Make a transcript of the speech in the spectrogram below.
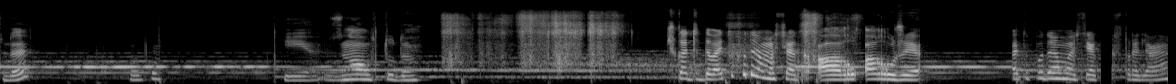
Сюди. Опа. І знов туди. Чекайте, давайте подивимося, як ору- оружие. Давайте подивимося, як стріляє.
